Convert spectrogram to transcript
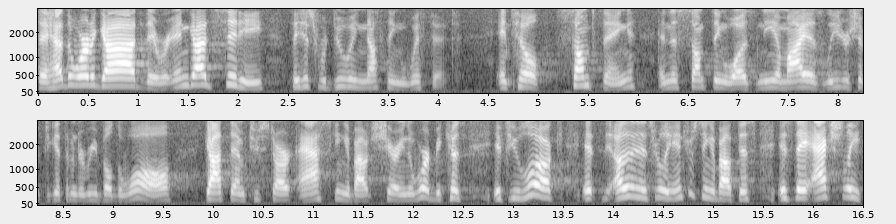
they had the Word of God, they were in God's city, they just were doing nothing with it until something, and this something was Nehemiah's leadership to get them to rebuild the wall, got them to start asking about sharing the word. Because if you look, it, the other thing that's really interesting about this is they actually,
